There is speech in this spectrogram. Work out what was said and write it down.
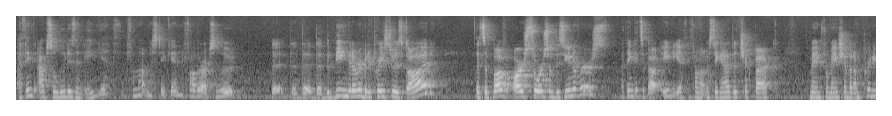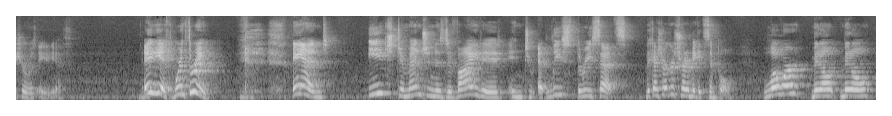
I think Absolute is an 80th, if I'm not mistaken. Father Absolute. The, the, the, the, the being that everybody prays to is God, that's above our source of this universe. I think it's about 80th, if I'm not mistaken. I have to check back my information, but I'm pretty sure it was 80th. 80th! Mm. We're in three! and each dimension is divided into at least three sets. The Akashic Records try to make it simple lower, middle, middle,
